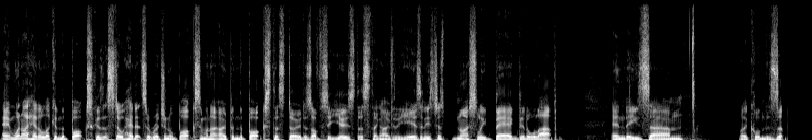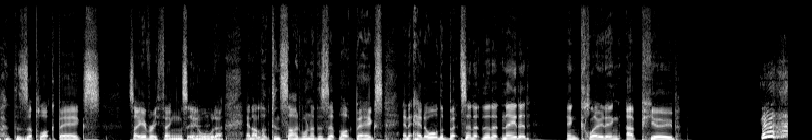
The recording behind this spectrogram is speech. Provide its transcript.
And when I had a look in the box, because it still had its original box, and when I opened the box, this dude has obviously used this thing over the years, and he's just nicely bagged it all up in these, um, what are they called, the zip, the Ziploc bags. So everything's in order. And I looked inside one of the Ziploc bags, and it had all the bits in it that it needed, including a pube.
